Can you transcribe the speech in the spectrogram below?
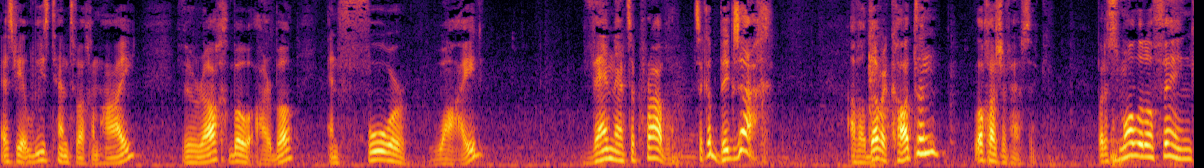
Has to be at least ten tvachim high. V'rachbo arba and four wide. Then that's a problem. It's like a big zach. Aval davar katan lo chashiv hefsek. But a small little thing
